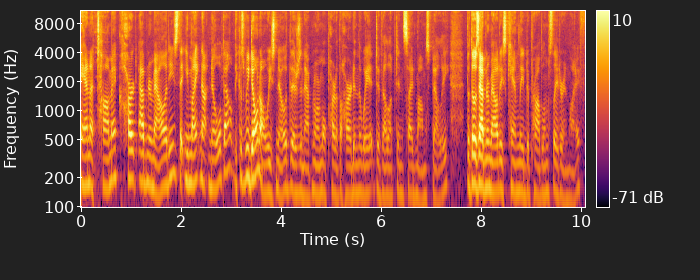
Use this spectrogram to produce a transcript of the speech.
anatomic heart abnormalities that you might not know about because we don't always know there's an abnormal part of the heart in the way it developed inside mom's belly. But those abnormalities can lead to problems later in life.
